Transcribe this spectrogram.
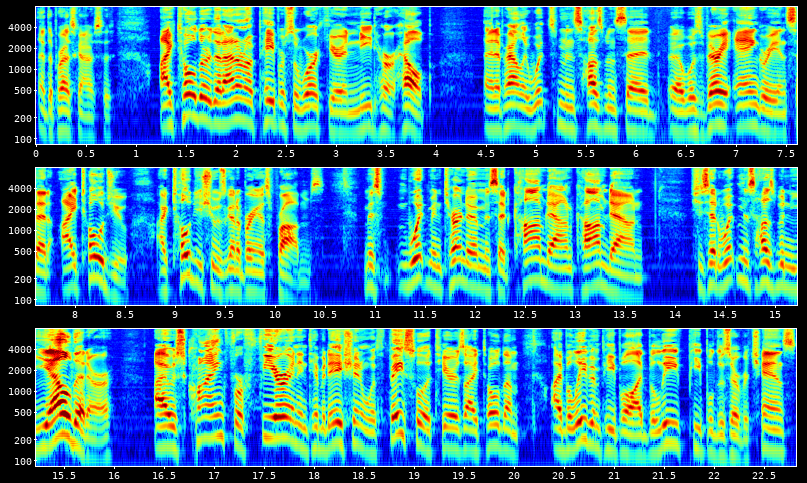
at the press conference, I told her that I don't have papers to work here and need her help. And apparently, Whitman's husband said uh, was very angry and said, "I told you, I told you she was going to bring us problems." Miss Whitman turned to him and said, "Calm down, calm down." She said Whitman's husband yelled at her. I was crying for fear and intimidation. With face full of tears, I told them, "I believe in people. I believe people deserve a chance."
